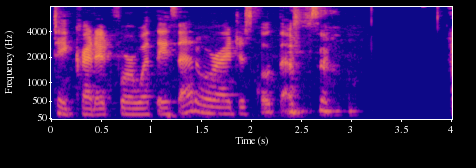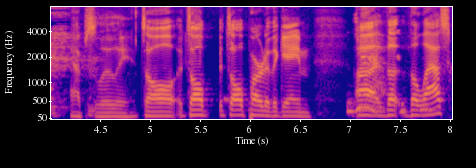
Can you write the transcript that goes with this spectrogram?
take credit for what they said or i just quote them so Absolutely, it's all it's all it's all part of the game. Uh, yeah. Uh, the the last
